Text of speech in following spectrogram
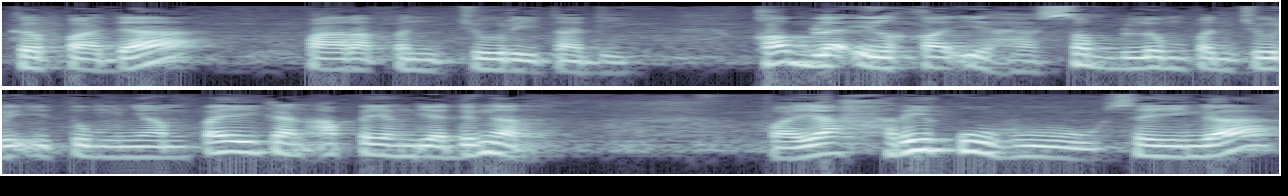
kepada para pencuri tadi. Qabla ilqaiha sebelum pencuri itu menyampaikan apa yang dia dengar. Fayahriquhu sehingga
